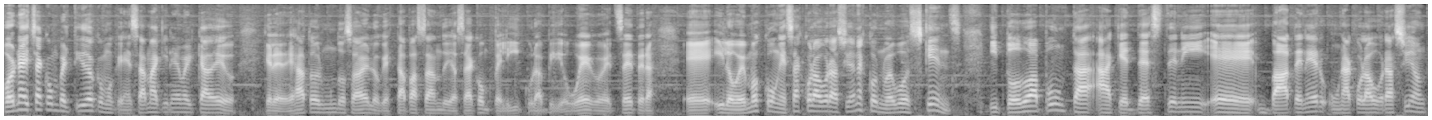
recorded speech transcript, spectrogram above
Fortnite se ha convertido como que en esa máquina de mercadeo que le deja a todo el mundo saber lo que está pasando, ya sea con películas, videojuegos, etcétera. Eh, y lo vemos con esas colaboraciones con nuevos skins. Y todo apunta a que Destiny eh, va a tener una colaboración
